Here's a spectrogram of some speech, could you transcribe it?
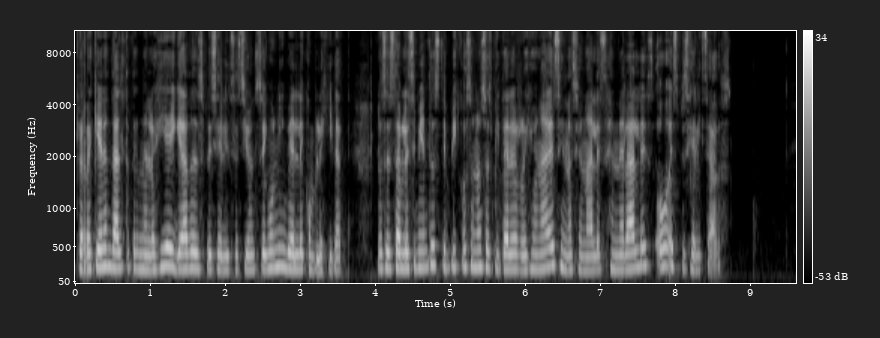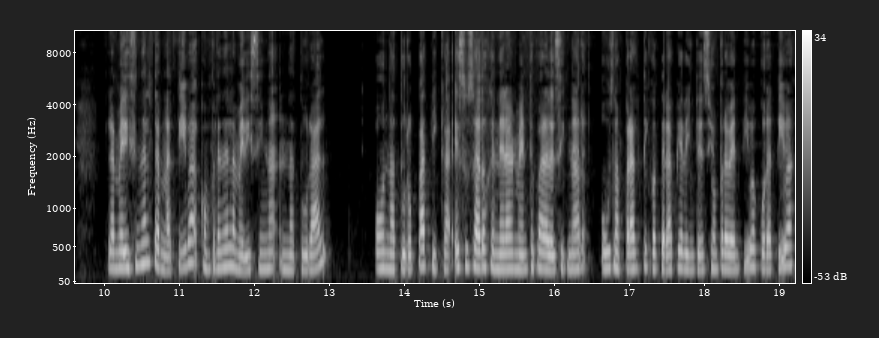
que requieren de alta tecnología y grado de especialización según nivel de complejidad. Los establecimientos típicos son los hospitales regionales y nacionales, generales o especializados. La medicina alternativa comprende la medicina natural, o naturopática es usado generalmente para designar una práctica o terapia de intención preventiva o curativa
